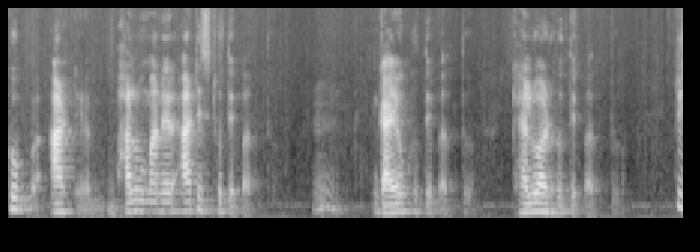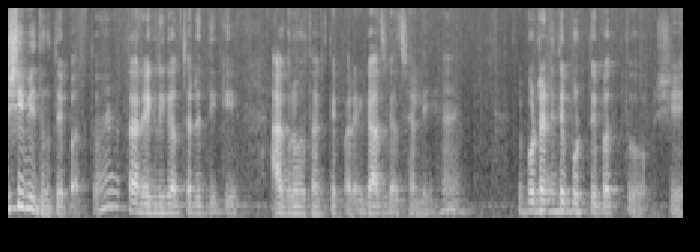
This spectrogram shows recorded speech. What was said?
খুব আর্ট, ভালো মানের আর্টিস্ট হতে পারত, হুম, গায়ক হতে পারত, খেলোয়াড় হতে পারত, কৃষিবিদ হতে পারতো হ্যাঁ তার এগ্রিকালচারের দিকে আগ্রহ থাকতে পারে, গাছগাছালি হ্যাঁ। বোটানিতে পড়তে পারতো, সে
